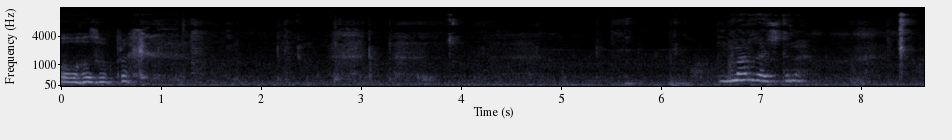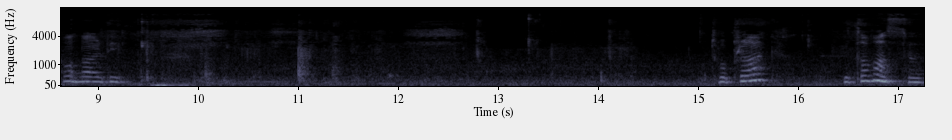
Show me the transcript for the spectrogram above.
Oha toprak. Bunlar da acı değil mi? Onlar değil. Toprak. Yutamazsın.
